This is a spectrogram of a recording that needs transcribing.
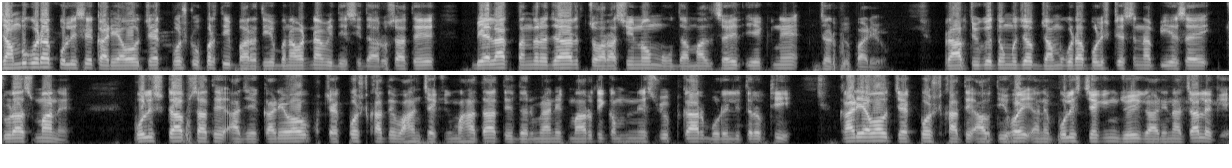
જાંબુગોડા પોલીસે કાળિયાવાવ ચેકપોસ્ટ ઉપરથી ભારતીય બનાવટના વિદેશી દારૂ સાથે બે લાખ પંદર હજાર ચોરાસીનો મુદ્દામાલ સહિત એકને ઝડપી પાડ્યો. પ્રાપ્ત વિગતો મુજબ, જાંબુગોડા પોલીસ સ્ટેશનના પીએસઆઈ ચુડાસમાને પોલીસ સ્ટાફ સાથે આજે કાળિયાવાવ ચેકપોસ્ટ ખાતે વાહન ચેકિંગમાં હતા. તે દરમિયાન એક મારુતિ કંપનીની સ્વિફ્ટ કાર બોડેલી તરફથી કાળિયાવાવ ચેકપોસ્ટ ખાતે આવતી હોય અને પોલીસ ચેકિંગ જોઈ ગાડીના ચાલકે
